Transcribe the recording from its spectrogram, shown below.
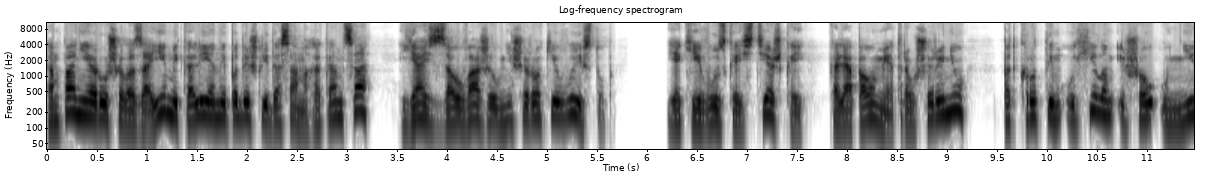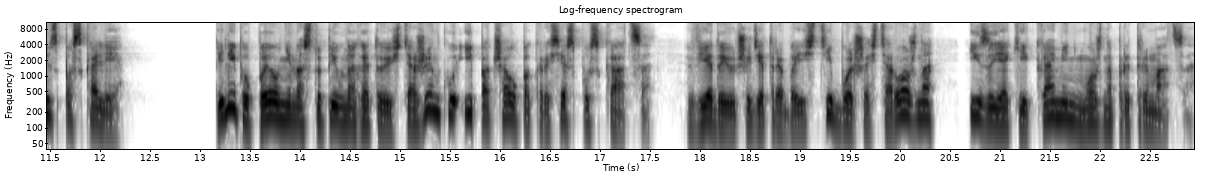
Кампанія рушыла за ім і калі яны падышлі да самага канца язь заўважыў нешырокі выступ які вузкай сцежкай каля паўметра ў шырыню под крутым ухілам ішоў уніз па скале. Піліп упэўнена ступіў на гэтую сцяжынку і пачаў пакрысе спускацца ведаючы дзе трэба ісці больш асцярожна і за які камень можна прытрымацца.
